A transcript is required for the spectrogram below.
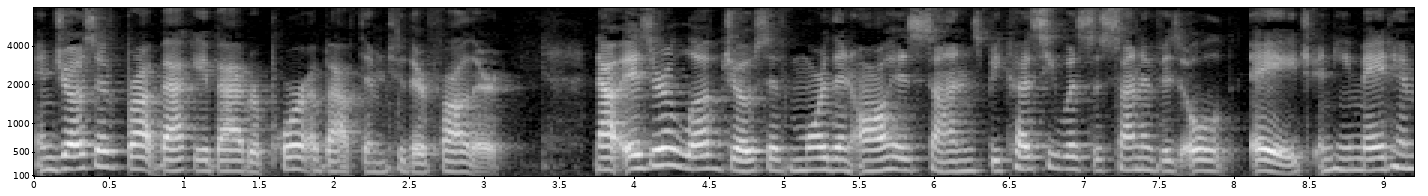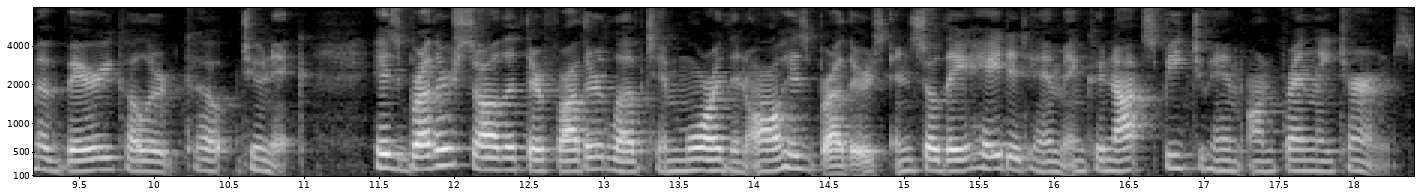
And Joseph brought back a bad report about them to their father. Now Israel loved Joseph more than all his sons, because he was the son of his old age, and he made him a vari-colored tunic. His brothers saw that their father loved him more than all his brothers, and so they hated him and could not speak to him on friendly terms.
